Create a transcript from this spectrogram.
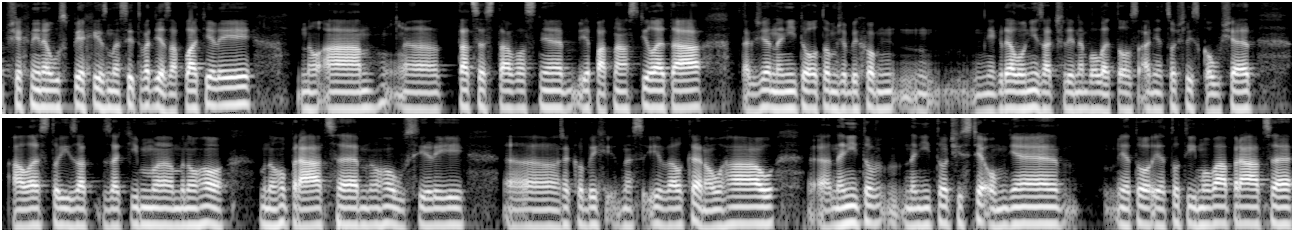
všechny neúspěchy jsme si tvrdě zaplatili, No a e, ta cesta vlastně je 15 letá, takže není to o tom, že bychom někde loni začali nebo letos a něco šli zkoušet, ale stojí za, za tím mnoho, mnoho práce, mnoho úsilí, Eh, řekl bych dnes i velké know-how. Eh, není to, není to čistě o mně, je to, je to týmová práce.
